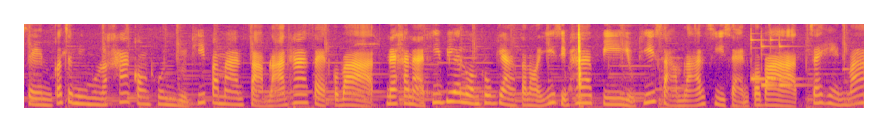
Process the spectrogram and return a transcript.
2%ก็จะมีมูลค่ากองทุนอยู่ที่ประมาณ3ล้าน5แสนกว่าบาท ในขณะที่เบี้ยรวมทุกอย่างตลอด 25 ปีอยู่ที่3ล้าน4แสนกว่าบาท จะเห็นว่า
